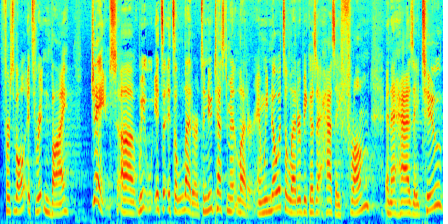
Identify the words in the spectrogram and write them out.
first of all, it's written by James. Uh, we, it's, it's a letter, it's a New Testament letter. And we know it's a letter because it has a from, and it has a to,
